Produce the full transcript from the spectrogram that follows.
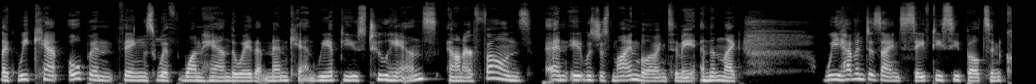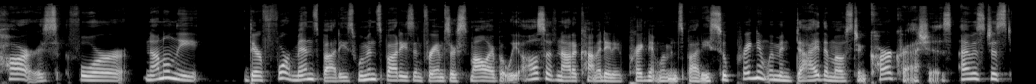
Like we can't open things with one hand the way that men can. We have to use two hands on our phones. And it was just mind blowing to me. And then like, we haven't designed safety seatbelts in cars for not only they're for men's bodies. Women's bodies and frames are smaller, but we also have not accommodated pregnant women's bodies. So pregnant women die the most in car crashes. I was just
